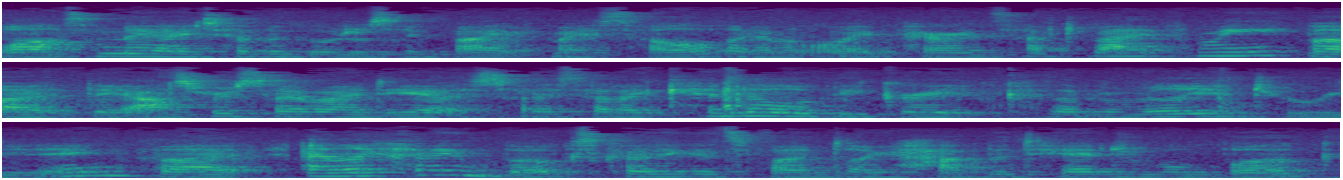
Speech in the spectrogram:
want something, I typically just like buy it for myself. Like, I don't want my parents to have to buy it for me. But they asked for some ideas. So I said a Kindle would be great because I've been really into reading. But I like having books because I think it's fun to like have the tangible book.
